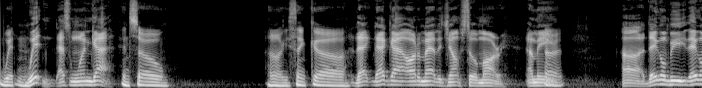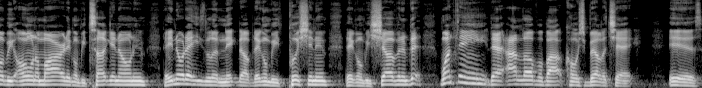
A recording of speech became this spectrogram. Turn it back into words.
Witten. Witten, that's one guy. And so, I don't know. You think uh, That that guy automatically jumps to Amari. I mean, right. Uh, they're gonna be they're gonna be on Amari. They're gonna be tugging on him. They know that he's a little nicked up. They're gonna be pushing him. They're gonna be shoving him. They- one thing that I love about Coach Belichick is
